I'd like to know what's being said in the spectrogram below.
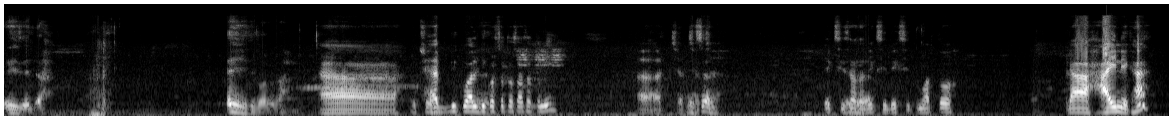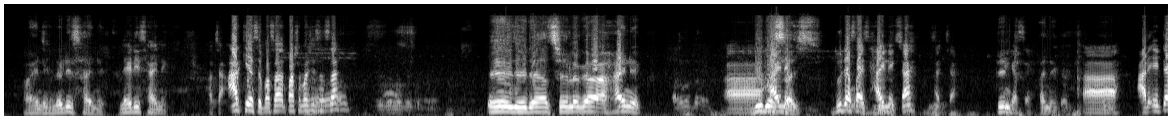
এই যে। এই যে বড়টা। হ্যাভি কোয়ালিটি করছ তো চাচা তুমি? আচ্ছা আচ্ছা? আচ্ছা। দেখছি চাচা দেখছি দেখছি। তোমার তো এটা হাই নেক হ্যাঁ? Ladies high neck ladies high neck আচ্ছা আর কি আছে পাশা- পাশাপাশি চাচা? এই যে এটা আছে লগা হাইনেক দুটো সাইজ দুইটা সাইজ হাই দুইটা নেক size, জি। আচ্ছা প্রিন্ট আছে। হাইনেক আর কি। এটা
